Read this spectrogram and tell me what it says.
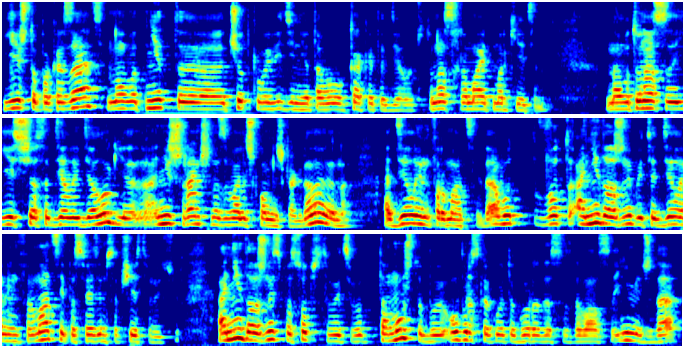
есть что показать, но вот нет э, четкого видения того, как это делать. Вот у нас хромает маркетинг. Но вот у нас есть сейчас отделы идеологии, они же раньше назывались, помнишь как, да, наверное, отделы информации, да, вот, вот они должны быть отделами информации по связям с общественностью. Они должны способствовать вот тому, чтобы образ какой-то города создавался, имидж, да.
